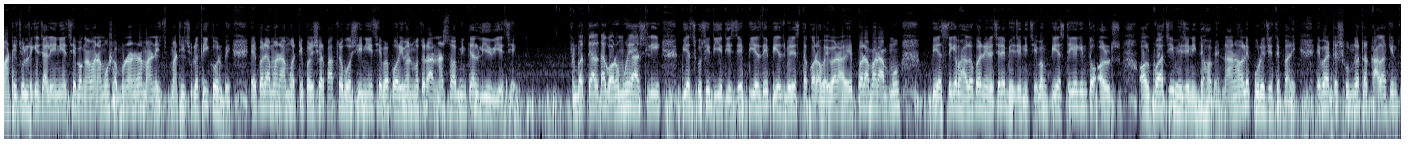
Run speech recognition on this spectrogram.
মাটির চুলাটিকে জ্বালিয়ে নিয়েছে এবং আমার আম্মু সম্পূর্ণ রান্না মাটির চুলাতেই করবে। এরপরে আমার আম্মু একটি পরিষ্কার পাত্র বসিয়ে নিয়েছে, এবার পরিমাণ মতো রান্নার সব মিটাল দিয়ে দিয়েছে। এবার তেলটা গরম হয়ে আসলেই পেঁয়াজ কুচি দিয়ে দিয়েছে। পেঁয়াজ দিয়ে পেঁয়াজ বেরেস্তা করা হয় এবার, এরপর আমার আম্মু পেঁয়াজটিকে ভালো করে নেড়ে নেড়েচেড়ে ভেজে নিচ্ছে এবং পেঁয়াজটিকে কিন্তু অল্প আঁচই ভেজে নিতে হবে, না নাহলে পুড়ে যেতে পারে। এবার একটা সুন্দরটা কালার কিন্তু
